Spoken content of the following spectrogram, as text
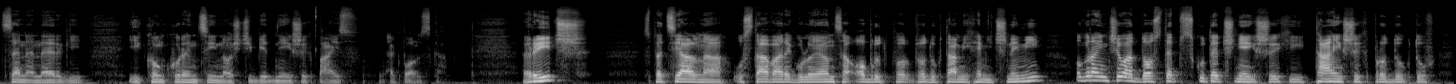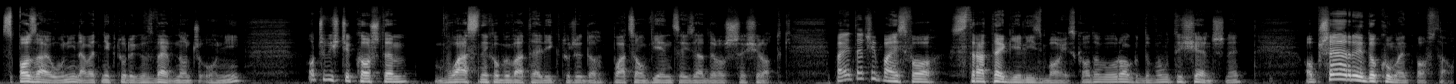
cen energii i konkurencyjności biedniejszych państw jak Polska. REACH, specjalna ustawa regulująca obrót pro- produktami chemicznymi, ograniczyła dostęp skuteczniejszych i tańszych produktów spoza Unii, nawet niektórych z wewnątrz Unii, oczywiście kosztem własnych obywateli, którzy dopłacą więcej za droższe środki. Pamiętacie Państwo strategię lizbońską? To był rok 2000. Obszerny dokument powstał.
